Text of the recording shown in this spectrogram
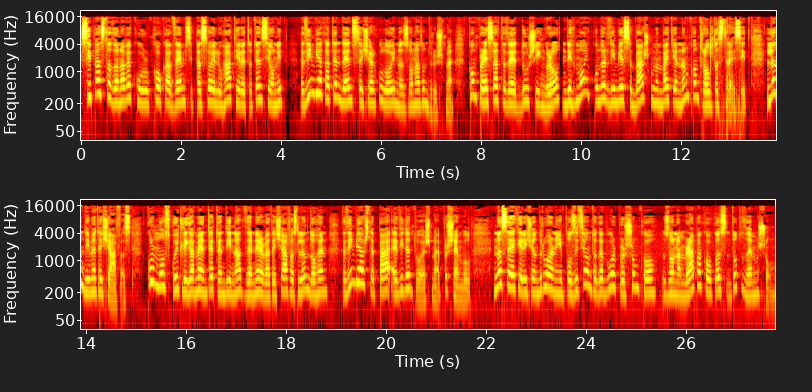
Sipas të dhënave kur koka dhemb si pasojë e luhatjeve të tensionit, dhimbja ka tendencë të qarkullojë në zona të ndryshme. Kompresat dhe dushi i ngrohtë ndihmojnë kundër dhimbjes së bashku me mbajtjen nën kontroll të stresit. Lëndimet e qafës. Kur muskujt, ligamentet, tendinat dhe nervat e qafës lëndohen, dhimbja është e paevidentueshme. Për shembull, nëse keni qëndruar në një pozicion të gabuar për shumë kohë, zona mbrapa kokës do të dhembë më shumë.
